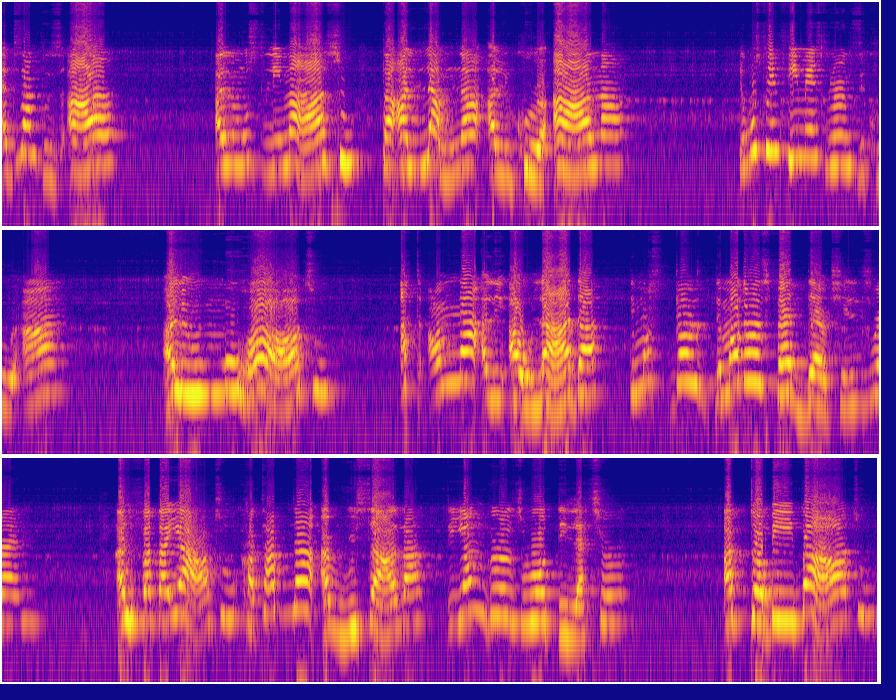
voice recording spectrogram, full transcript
Examples are Al-Muslimat ta'allamna al-Qur'an. The Muslim females learn the Qur'an. Al-Ummuhat at'amna al-awlada. The, the mothers fed their children. Al-Fatayat katabna al-risala. The young girls wrote the letter. At-Tabibat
